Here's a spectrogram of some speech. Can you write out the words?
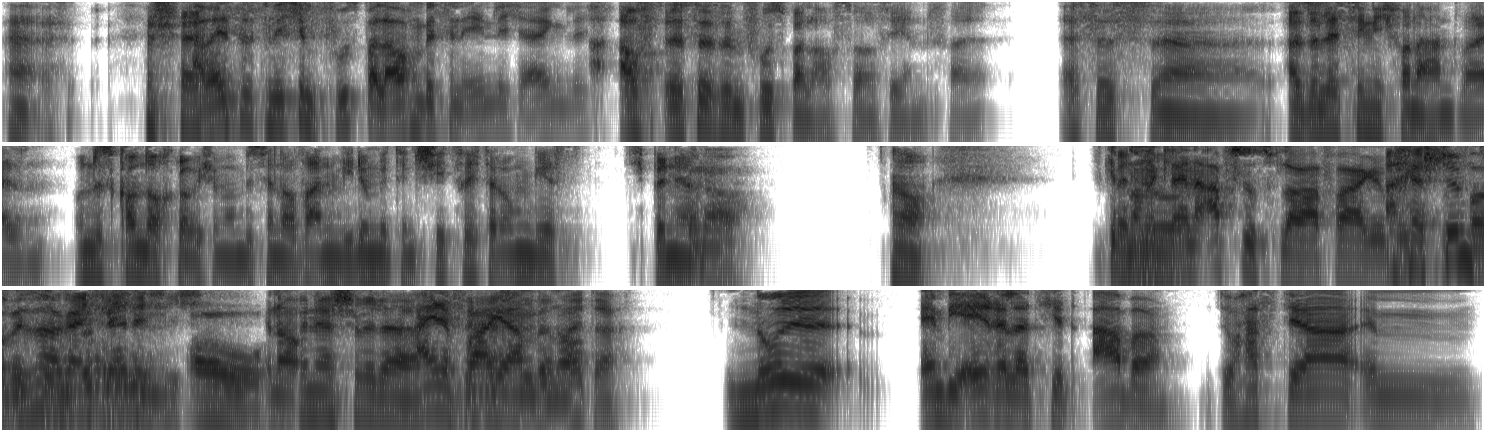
aber ist es nicht im Fußball auch ein bisschen ähnlich eigentlich? Auf, ist es im Fußball auch so auf jeden Fall. Es ist, äh, also lässt sich nicht von der Hand weisen. Und es kommt auch, glaube ich, immer ein bisschen darauf an, wie du mit den Schiedsrichtern umgehst. Ich bin ja. Genau. genau. Es gibt noch eine kleine Abschlussfrage. Ach ja, stimmt, wir sind noch gar nicht fertig. Ich oh. genau. bin ja schon wieder. Eine Frage haben wir noch. Weiter. Null NBA relatiert, aber du hast ja im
